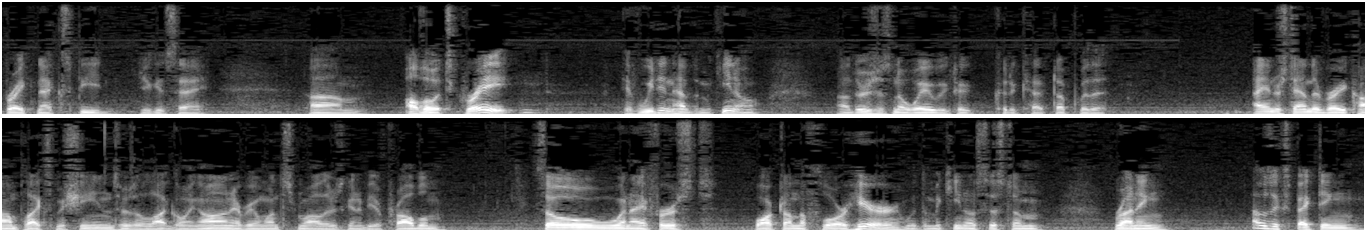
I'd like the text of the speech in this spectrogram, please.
breakneck speed, you could say. Um, although it's great, if we didn't have the Makino, uh, there's just no way we could, could have kept up with it. I understand they're very complex machines. There's a lot going on. Every once in a while, there's going to be a problem. So when I first walked on the floor here with the Makino system running, I was expecting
